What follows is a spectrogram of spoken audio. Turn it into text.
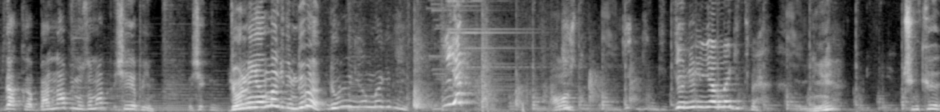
Bir dakika ben ne yapayım o zaman? Şey yapayım. Şey, Gönül'ün yanına gideyim değil mi? Gönül'ün yanına gideyim. Ama Gönül'ün yanına gitme. niye? Çünkü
